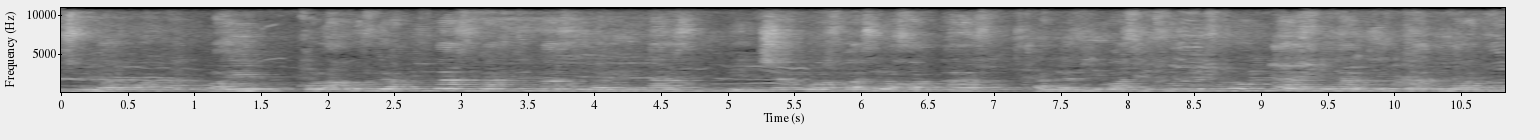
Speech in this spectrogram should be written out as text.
Bismillahirrahmanirrahim. Qul a'udzu birabbil nas malikin nas ilahin nas من شر وسواس الخناس الذي وفي في صدور الناس من الجنة والنار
